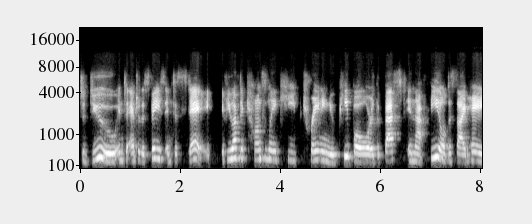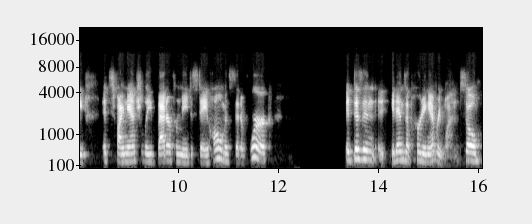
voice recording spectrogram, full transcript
to do and to enter the space and to stay. If you have to constantly keep training new people or the best in that field decide, hey, it's financially better for me to stay home instead of work, it doesn't, it ends up hurting everyone. So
